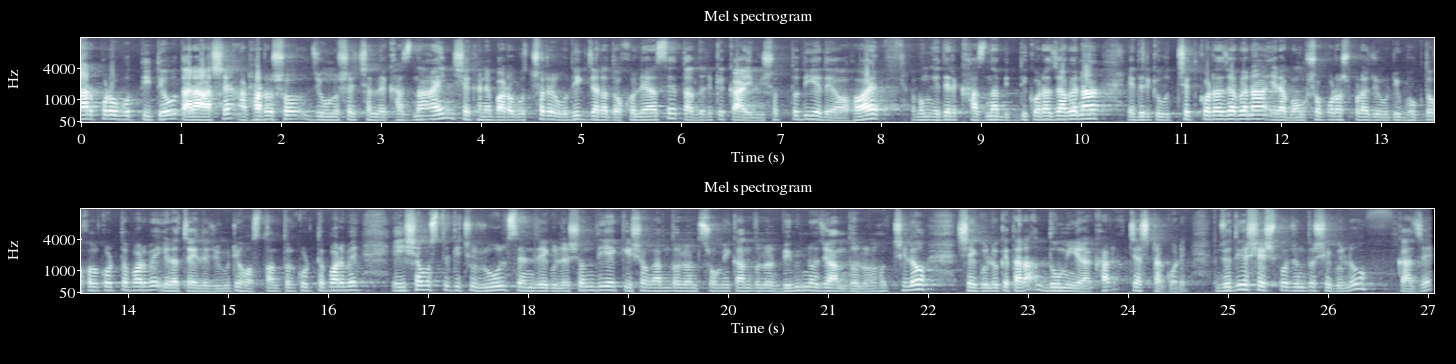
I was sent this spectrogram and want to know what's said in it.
তার পরবর্তীতেও তারা আসে আঠারোশো যে উনষাট সালের খাজনা আইন, সেখানে বারো বছরের অধিক যারা দখলে আছে তাদেরকে কায়েমি সত্য দিয়ে দেওয়া হয় এবং এদের খাজনা বৃদ্ধি করা যাবে না, এদেরকে উচ্ছেদ করা যাবে না, এরা বংশ পরস্পরা জমিটি ভোগ দখল করতে পারবে, এরা চাইলে জমিটি হস্তান্তর করতে পারবে। এই সমস্ত কিছু রুলস অ্যান্ড রেগুলেশন দিয়ে কৃষক আন্দোলন, শ্রমিক আন্দোলন, বিভিন্ন যে আন্দোলন হচ্ছিল, সেগুলোকে তারা দমিয়ে রাখার চেষ্টা করে। যদিও শেষ পর্যন্ত সেগুলো কাজে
